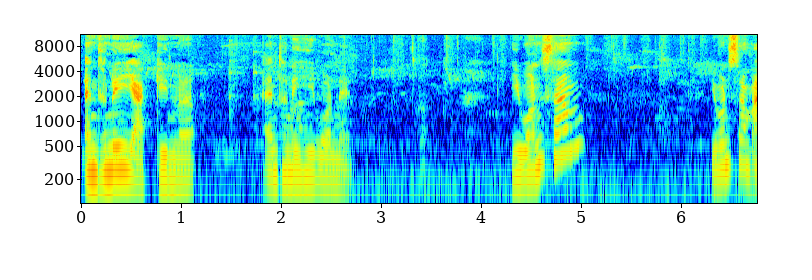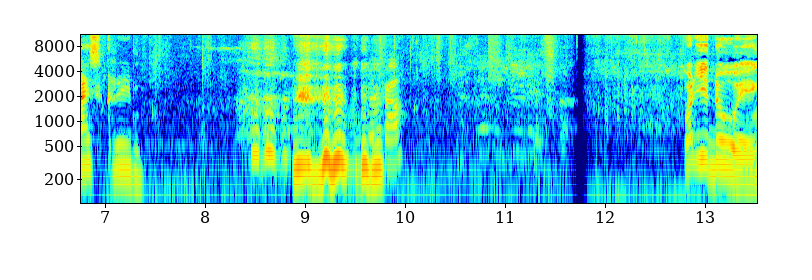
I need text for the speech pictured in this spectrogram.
แอนโทนีอยากกินแล้วแอนโทนี he want it you want some you want some ice cream what you doing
